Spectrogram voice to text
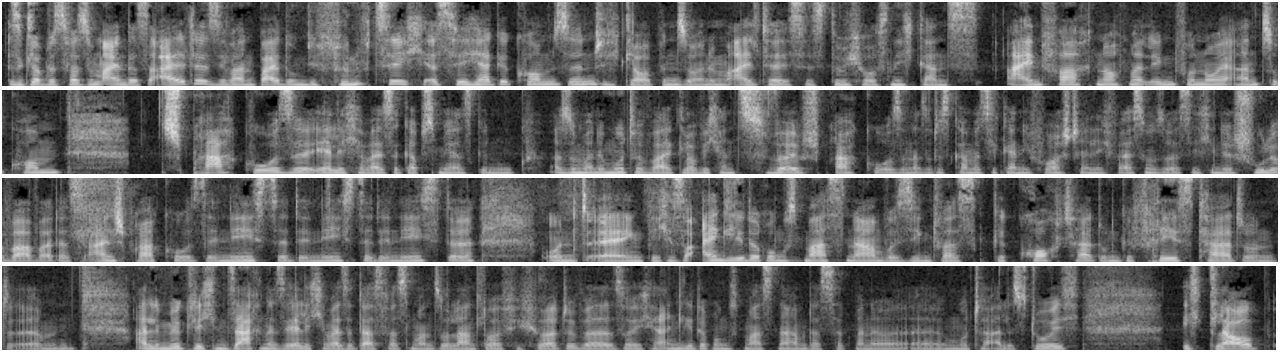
Also ich glaube, das war zum einen das Alter. Sie waren beide um die 50, als wir hergekommen sind. Ich glaube, in so einem Alter ist es durchaus nicht ganz einfach, nochmal irgendwo neu anzukommen. Sprachkurse, ehrlicherweise gab es mehr als genug. Also meine Mutter war, glaube ich, an zwölf Sprachkursen. Also das kann man sich gar nicht vorstellen. Ich weiß nur so, als ich in der Schule war, war das ein Sprachkurs, der nächste, der nächste, der nächste. Und äh, irgendwelche so Eingliederungsmaßnahmen, wo sie irgendwas gekocht hat und gefräst hat und ähm, alle möglichen Sachen. Also ehrlicherweise das, was man so landläufig hört über solche Eingliederungsmaßnahmen, das hat meine äh, Mutter alles durch. Ich glaube,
